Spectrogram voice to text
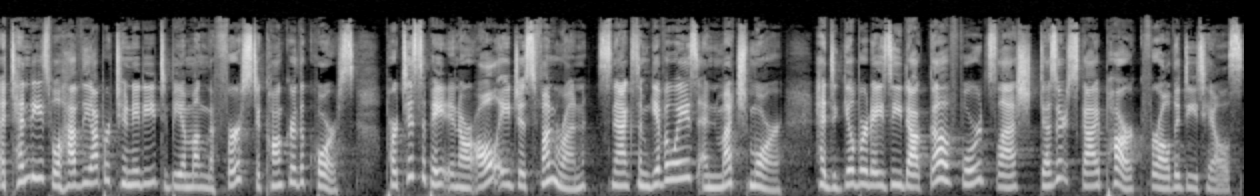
Attendees will have the opportunity to be among the first to conquer the course, participate in our all ages fun run, snag some giveaways, and much more. Head to gilbertaz.gov forward slash Desert Sky Park for all the details.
